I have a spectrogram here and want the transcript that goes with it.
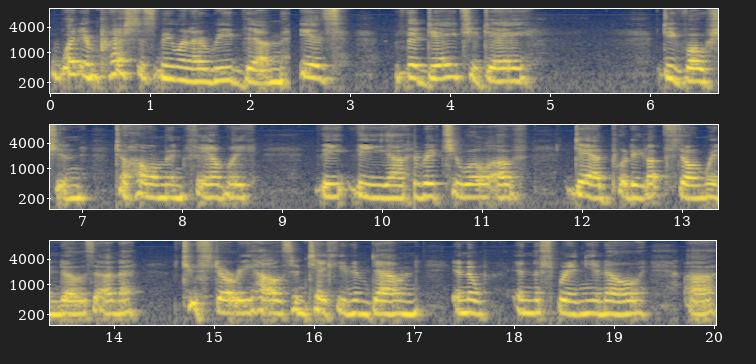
what impresses me when I read them is the day to day devotion to home and family, the, the uh, ritual of dad putting up stone windows on a two story house and taking them down in the, in the spring, you know. Uh,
